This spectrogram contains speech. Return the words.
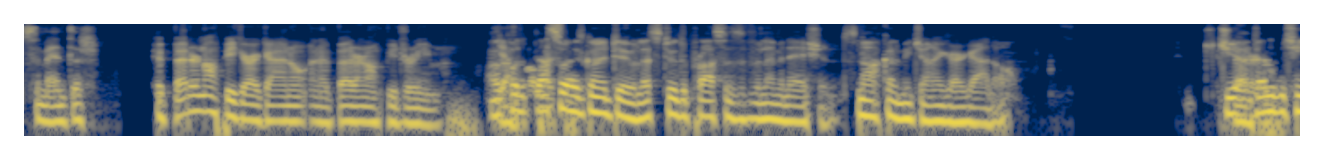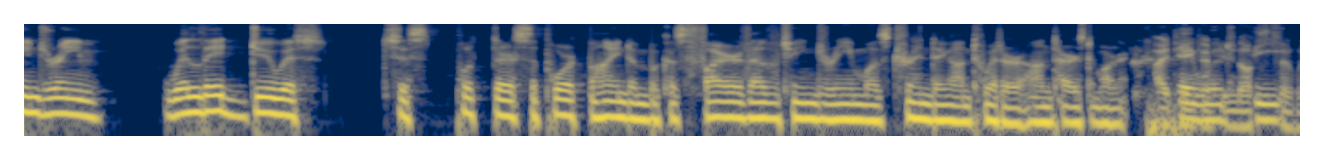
cement it. It better not be Gargano and it better not be Dream. I'll Yeah. put, that's what I was going to do. Let's do the process of elimination. It's not going to be Johnny Gargano. G- better. Velveteen Dream, will they do it to s- put their support behind him because Fire Velveteen Dream was trending on Twitter on Thursday morning? I think that'd be be too.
